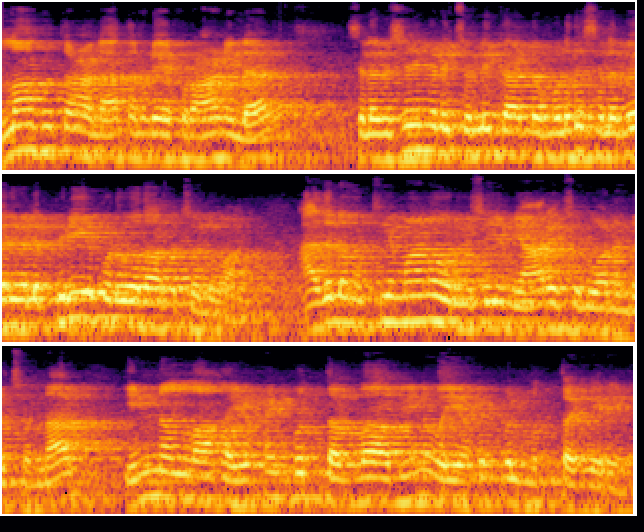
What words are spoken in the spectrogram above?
அல்லாஹு தாலா தன்னுடைய குரானில சில விஷயங்களை சொல்லி காட்டும் பொழுது சில பேர்களை பிரியப்படுவதாக சொல்லுவான். அதுல முக்கியமான ஒரு விஷயம் யாரை சொல்லுவான் என்று சொன்னால் இன்னல்லாக யுஹிப்பு தவ்வாபின் வயஹிப்புல் முத்தஹிரின்.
